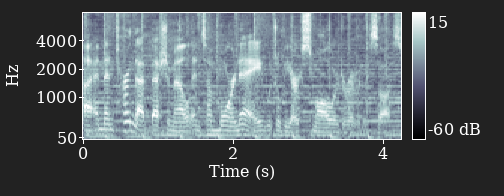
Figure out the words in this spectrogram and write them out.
uh, and then turn that bechamel into mornay, which will be our smaller derivative sauce.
